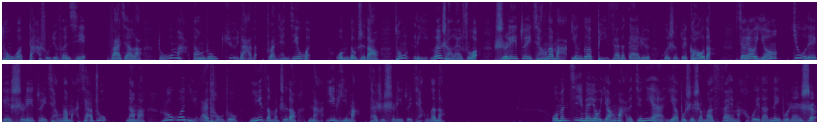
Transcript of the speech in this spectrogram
通过大数据分析，发现了赌马当中巨大的赚钱机会。我们都知道，从理论上来说，实力最强的马赢得比赛的概率会是最高的。想要赢，就得给实力最强的马下注。那么，如果你来投注，你怎么知道哪一匹马才是实力最强的呢？我们既没有养马的经验，也不是什么赛马会的内部人士，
